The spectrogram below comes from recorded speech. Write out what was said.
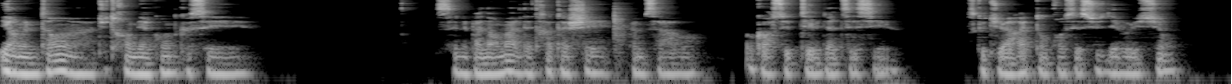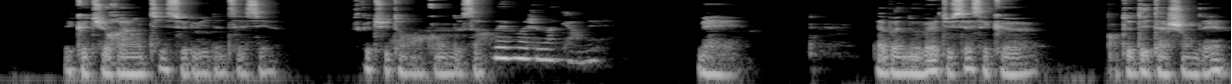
Et en même temps, euh, tu te rends bien compte que c'est. Ce n'est pas normal d'être attaché comme ça au, corps subtil d'Anne-Cécile. Parce que tu arrêtes ton processus d'évolution et que tu ralentis celui d'Anne-Cécile. Est-ce que tu t'en rends compte de ça? Oui, moi je m'incarnais. Mais la bonne nouvelle, tu sais, c'est que en te détachant d'elle,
